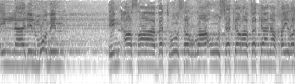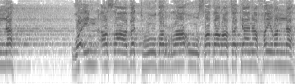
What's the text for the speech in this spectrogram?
إلا للمؤمن. إن أصابته سراء شكر فكان خيرا له وإن أصابته ضراء صبر فكان خيرا له.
